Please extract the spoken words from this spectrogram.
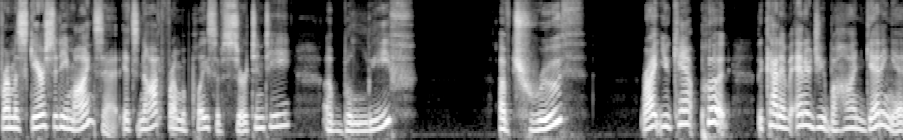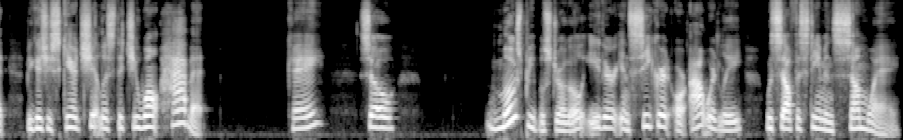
from a scarcity mindset. It's not from a place of certainty, of belief, of truth, right? You can't put the kind of energy behind getting it because you're scared shitless that you won't have it. Okay? So most people struggle either in secret or outwardly with self esteem in some way.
